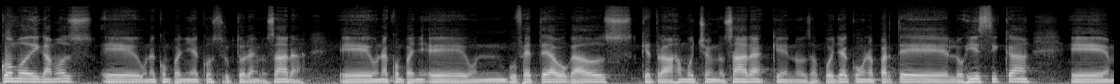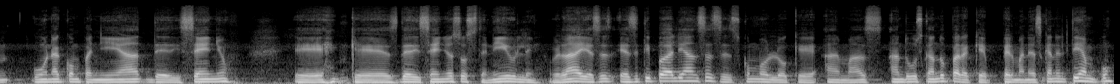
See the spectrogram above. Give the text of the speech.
Como digamos eh, una compañía constructora en Nosara, eh, una compañía, eh, un bufete de abogados que trabaja mucho en Nosara, que nos apoya con una parte logística, una compañía de diseño que es de diseño sostenible, ¿verdad? Y ese, ese tipo de alianzas es como lo que además ando buscando para que permanezca en el tiempo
